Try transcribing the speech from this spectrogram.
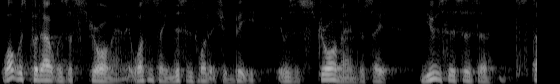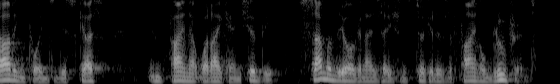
what was put out was a straw man. It wasn't saying this is what it should be. It was a straw man to say, use this as a starting point to discuss and find out what ICANN should be. Some of the organizations took it as a final blueprint.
